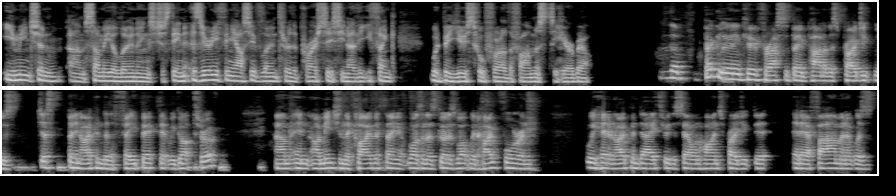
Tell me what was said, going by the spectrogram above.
You mentioned um, some of your learnings just then. Is there anything else you've learned through the process, you know, that you think would be useful for other farmers to hear about? The big learning curve for us as being part of this project was just being open to the feedback that we got through it. Um, and I mentioned the clover thing; it wasn't as good as what we'd hoped for. And we had an open day through the Selwyn Hinds project at, at our farm, and it was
